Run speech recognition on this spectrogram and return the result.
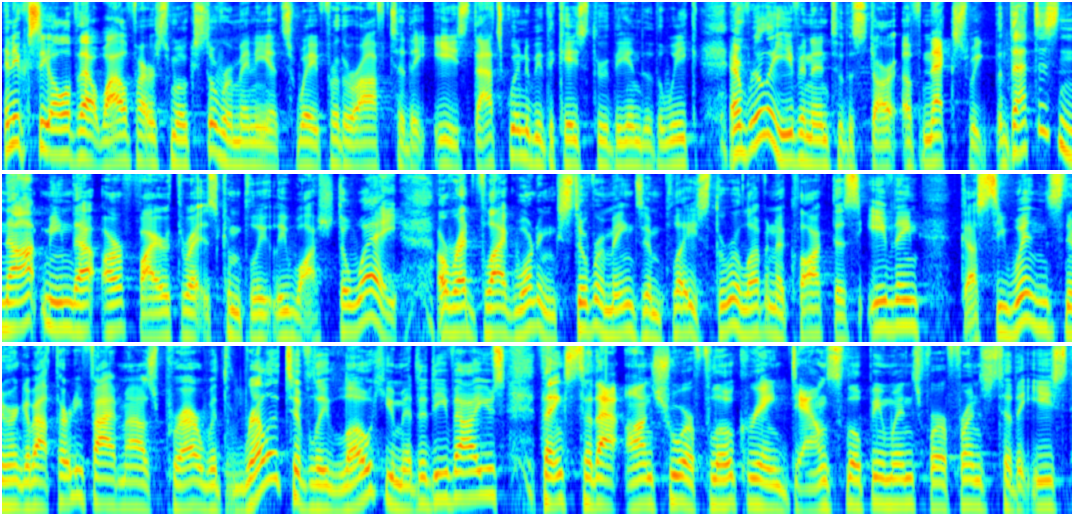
And you can see all of that wildfire smoke still remaining its way further off to the east. That's going to be the case through the end of the week and really even into the start of next week. But that does not mean that our fire threat is completely washed away. A red flag warning still remains in place through 11 o'clock this evening. Gusty winds nearing about 35 miles per hour with relatively low humidity values thanks to that onshore flow creating downsloping winds for our friends to the east,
